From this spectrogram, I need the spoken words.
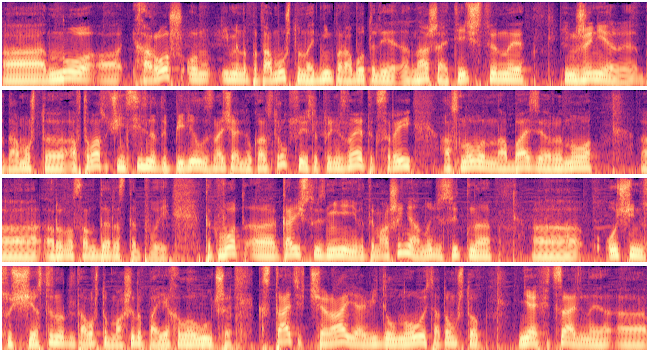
а, но а, хорош он именно потому, что над ним поработали наши отечественные инженеры, потому что АвтоВАЗ очень сильно допилил изначальную конструкцию. Если кто не знает, X-Ray основан на базе Renault Renault Sandero Stepway. Так вот, э, количество изменений в этой машине, оно действительно э, очень существенно для того, чтобы машина поехала лучше. Кстати, вчера я видел новость о том, что неофициальная э,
